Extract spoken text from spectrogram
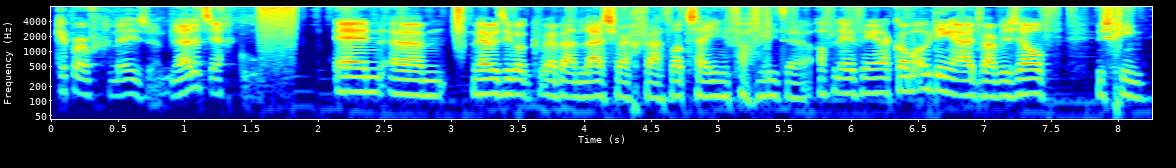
Ik heb erover gelezen. Ja, dat is echt cool. En ehm, we hebben natuurlijk ook we hebben aan de luisteraar gevraagd... wat zijn jullie favoriete afleveringen? Daar komen ook dingen uit waar we zelf misschien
